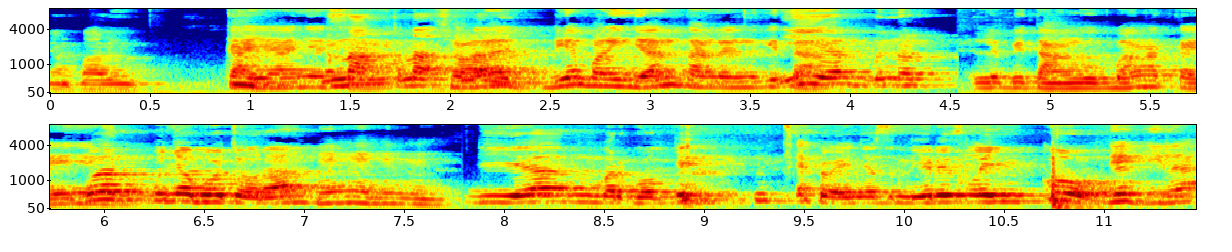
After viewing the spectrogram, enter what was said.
yang paling kayaknya Kena, sih kena, soalnya kena. dia yang paling jantan dari kita iya bener lebih tangguh banget kayaknya gua punya bocoran Hmm, dia mergokin ceweknya sendiri selingkuh dia gila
